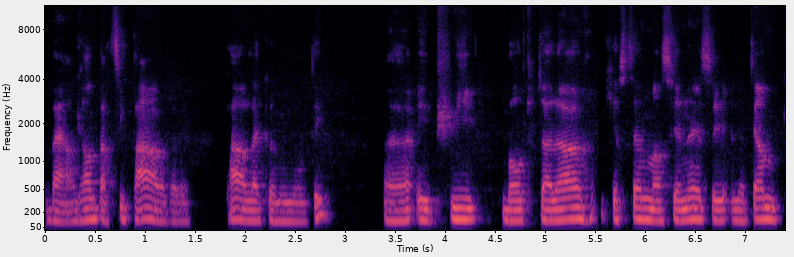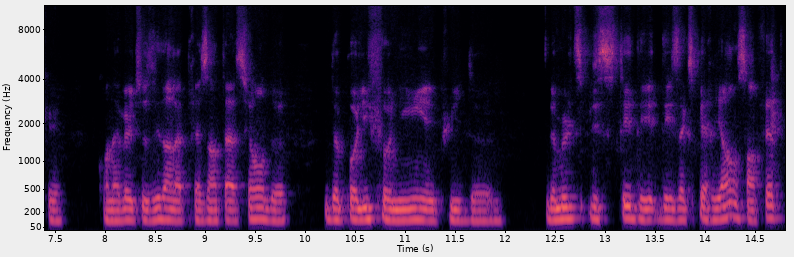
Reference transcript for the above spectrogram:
ben, en grande partie par, par la communauté. et puis, bon, tout à l'heure, Kirsten mentionnait, c'est le terme qu'on avait utilisé dans la présentation de de polyphonie et puis de, de multiplicité des, des, expériences, en fait,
